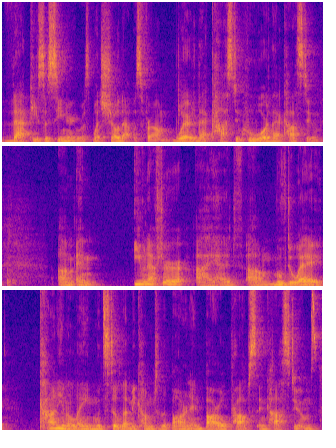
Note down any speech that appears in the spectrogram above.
that piece of scenery was, what show that was from, where did that costume, who wore that costume. Um, and even after I had um, moved away, Connie and Elaine would still let me come to the barn and borrow props and costumes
